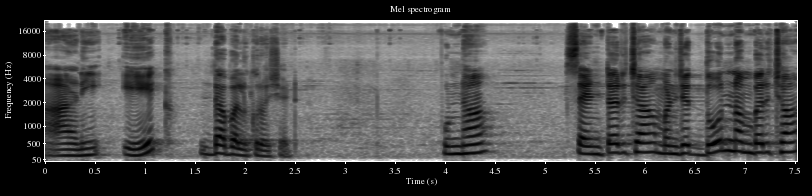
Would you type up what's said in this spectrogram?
आणि एक डबल क्रोशेट पुन्हा सेंटरच्या म्हणजे दोन नंबरच्या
